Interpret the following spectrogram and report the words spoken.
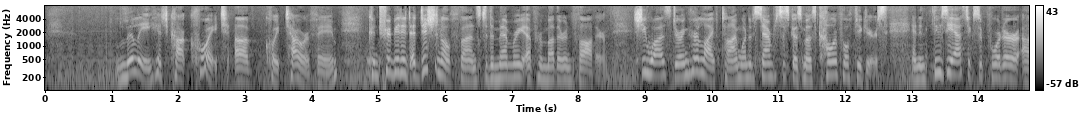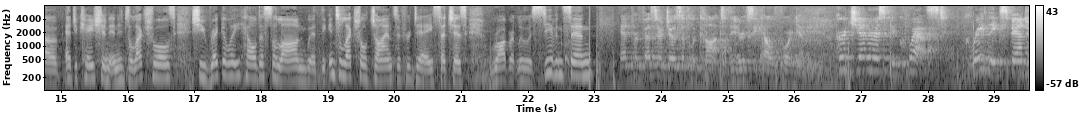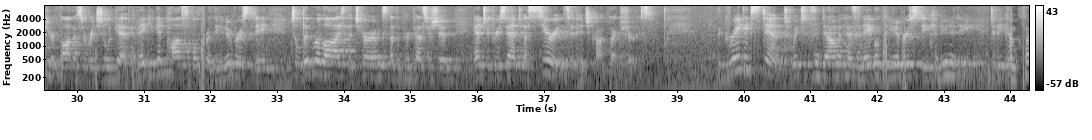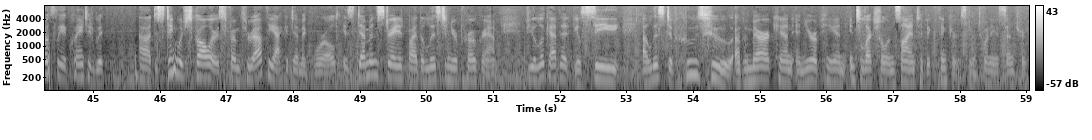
Lillie Hitchcock Coit of Coit Tower fame, contributed additional funds to the memory of her mother and father. She was, during her lifetime, one of San Francisco's most colorful figures. An enthusiastic supporter of education and intellectuals, she regularly held a salon with the intellectual giants of her day, such as Robert Louis Stevenson and Professor Joseph LeConte of the University of California. Her generous bequest greatly expanded her father's original gift, making it possible for the university to liberalize the terms of the professorship and to present a series of Hitchcock lectures. The great extent to which this endowment has enabled the university community to become closely acquainted with uh, distinguished scholars from throughout the academic world is demonstrated by the list in your program. If you look at it, you'll see a list of who's who of American and European intellectual and scientific thinkers in the 20th century.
